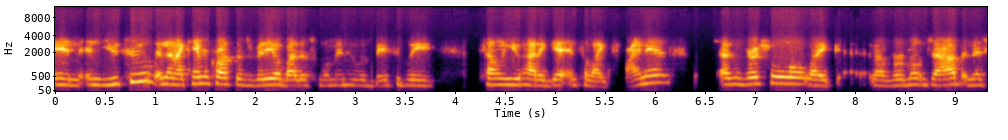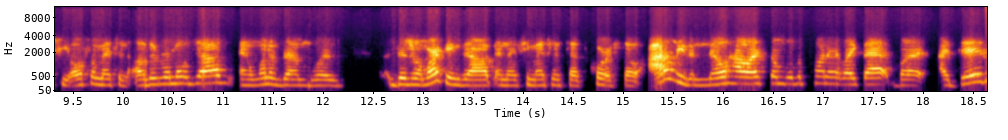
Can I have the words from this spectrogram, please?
in in YouTube, and then I came across this video by this woman who was basically telling you how to get into like finance as a virtual like a remote job, and then she also mentioned other remote jobs, and one of them was digital marketing job, and then she mentioned Seth's course. So I don't even know how I stumbled upon it like that, but I did.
